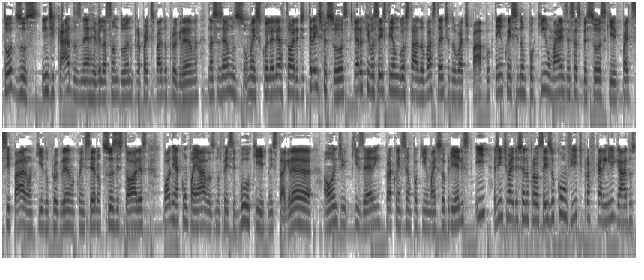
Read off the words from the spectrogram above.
todos os indicados, né, a revelação do ano para participar do programa. Nós fizemos uma escolha aleatória de três pessoas. Espero que vocês tenham gostado bastante do bate-papo, tenham conhecido um pouquinho mais dessas pessoas que participaram aqui do programa, conheceram suas histórias. Podem acompanhá-los no Facebook, no Instagram, aonde quiserem para conhecer um pouquinho mais sobre eles. E a gente vai deixando para vocês o convite para ficarem ligados,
